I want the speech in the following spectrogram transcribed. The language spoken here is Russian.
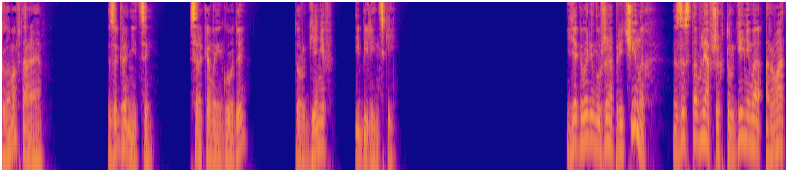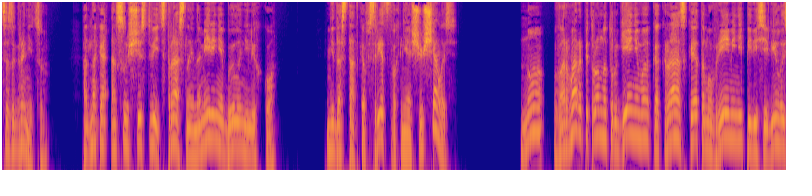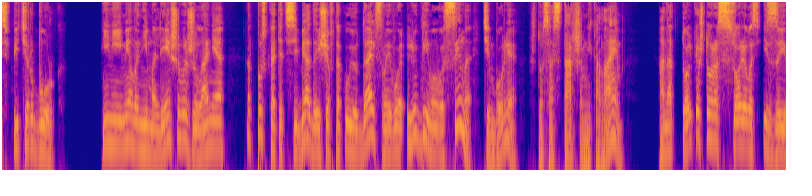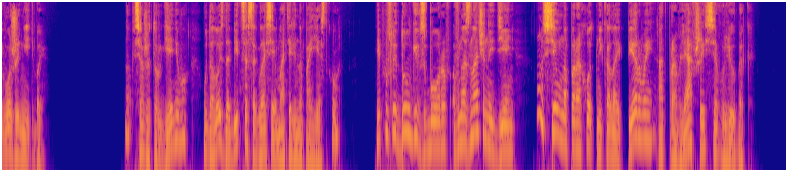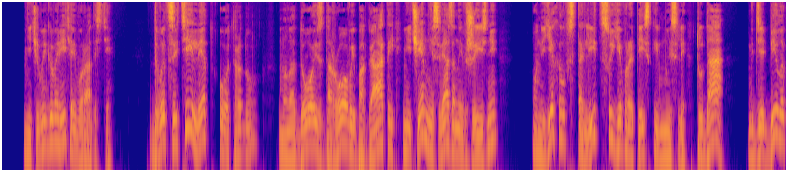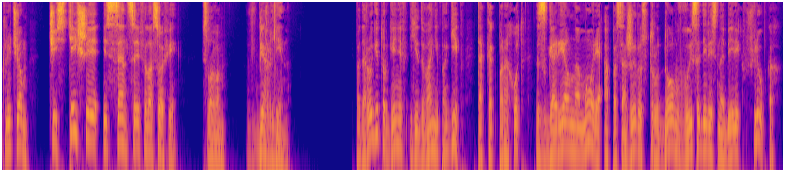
Глава вторая. За границей. Сороковые годы. Тургенев и Белинский. Я говорил уже о причинах, заставлявших Тургенева рваться за границу. Однако осуществить страстное намерение было нелегко. Недостатков в средствах не ощущалось, но Варвара Петровна Тургенева как раз к этому времени переселилась в Петербург и не имела ни малейшего желания отпускать от себя, да еще в такую даль своего любимого сына, тем более, что со старшим Николаем она только что рассорилась из-за его женитьбы. Но все же Тургеневу удалось добиться согласия матери на поездку – и после долгих сборов в назначенный день он сел на пароход Николай I, отправлявшийся в Любек. Ничего и говорить о его радости. Двадцати лет от роду, молодой, здоровый, богатый, ничем не связанный в жизни, он ехал в столицу европейской мысли, туда, где била ключом чистейшая эссенция философии, словом, в Берлин. По дороге Тургенев едва не погиб, так как пароход сгорел на море, а пассажиры с трудом высадились на берег в шлюпках.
